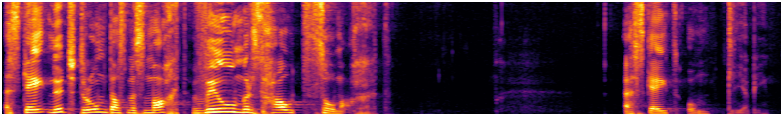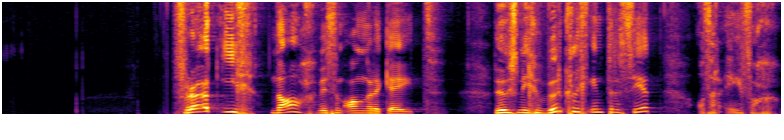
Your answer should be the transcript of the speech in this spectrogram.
Es geht nicht darum, dass man es macht, weil man es halt so macht. Es geht um die Liebe. Frage ich nach, wie es dem anderen geht, weil es mich wirklich interessiert oder einfach,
